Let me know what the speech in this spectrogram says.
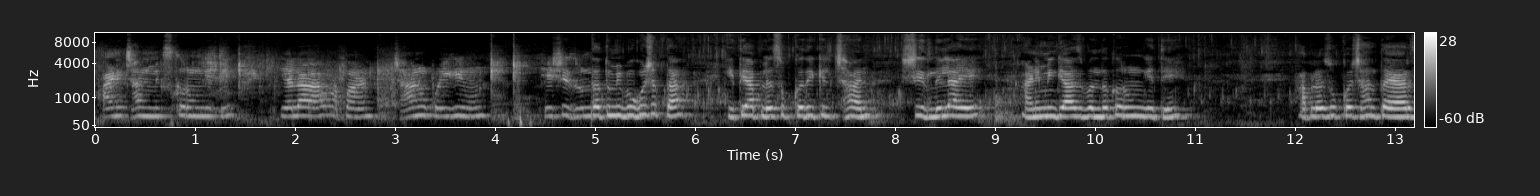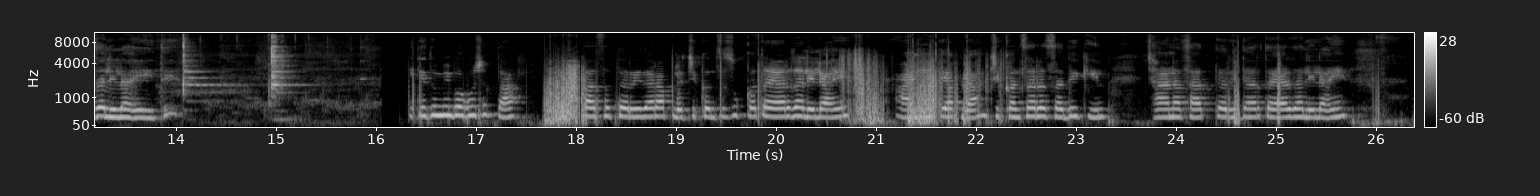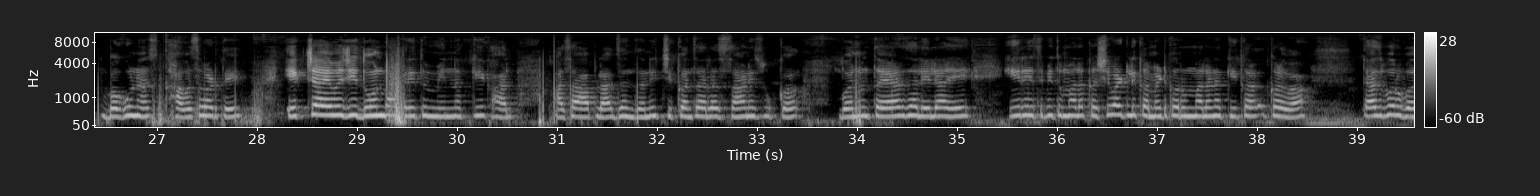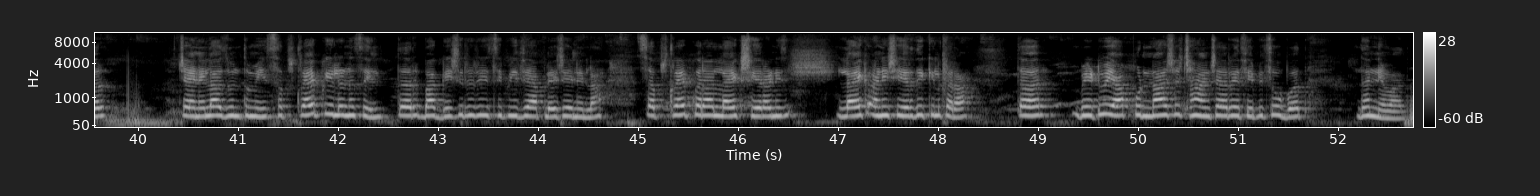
आणि छान मिक्स करून घेते. याला आपण छान उकळी घेऊन हे शिजवून तर तुम्ही बघू शकता इथे आपलं सुक्कं देखील छान शिजलेलं आहे. आणि मी गॅस बंद करून घेते. आपलं सुक्कं छान तयार झालेलं आहे इथे. इथे तुम्ही बघू शकता असं तर्रीदार आपलं चिकनचं सुक्कं तयार झालेलं आहे. आणि इथे आपला चिकनचा रस्सा देखील छान असा तर्रीदार तयार झालेला आहे. बघूनच खावंसं वाटते एकच्या ऐवजी दोन भाकरी तुम्ही नक्की खाल. असा आपला झणझणीत चिकनचा रस्सा आणि सुक्कं बनवून तयार झालेलं आहे. ही रेसिपी तुम्हाला कशी वाटली कमेंट करून मला नक्की कळ कळवा. त्याचबरोबर चॅनेलला अजून तुम्ही सबस्क्राईब केलं नसेल तर भाग्यश्री रेसिपी जे आपल्या चॅनेलला सबस्क्राईब करा लाईक शेअर आणि लाईक आणि शेअर देखील करा. तर भेटूया पुन्हा अशा छानशा रेसिपीसोबत धन्यवाद.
